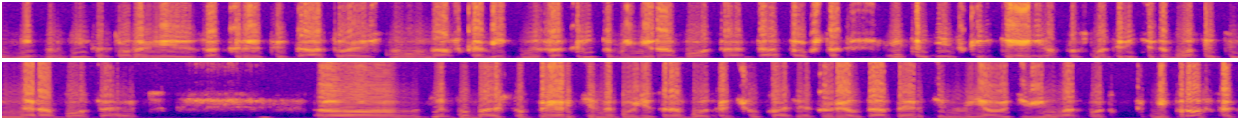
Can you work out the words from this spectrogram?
есть другие, которые закрыты, да, то есть, ну, у нас ковид, мы закрыты, мы не работаем, да, так что это один из критериев, посмотрите, работает или не работает. Э, я думаю, что Беркина будет работать, что Катя говорил, да, Беркин меня удивил, вот не просто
